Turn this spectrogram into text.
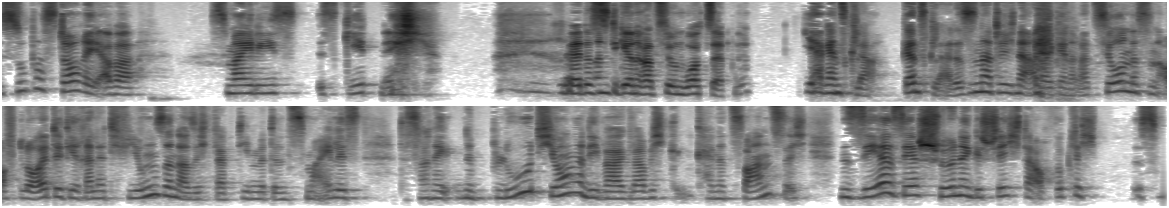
super Story, aber Smileys, es geht nicht. Ja, das und, ist die Generation WhatsApp, ne? Ja, ganz klar, ganz klar. Das ist natürlich eine andere Generation. Das sind oft Leute, die relativ jung sind. Also ich glaube, die mit den Smileys, das war eine, eine Blutjunge, die war, glaube ich, keine 20. Eine sehr, sehr schöne Geschichte. Auch wirklich, es,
